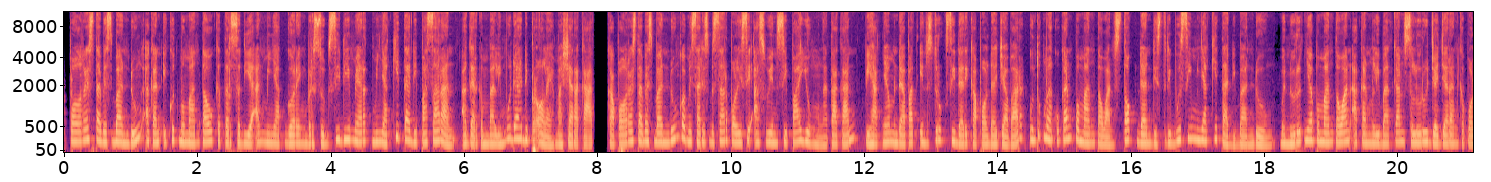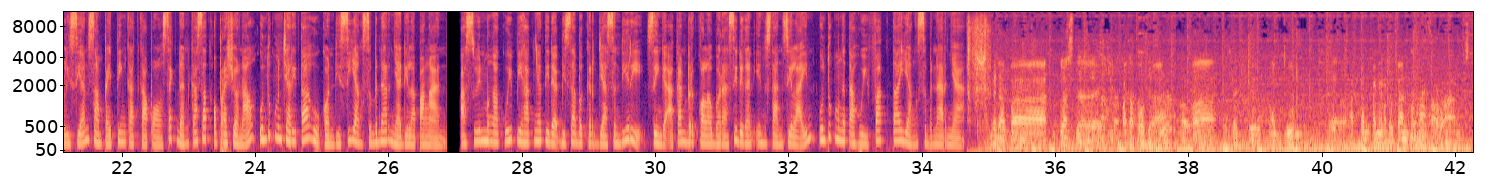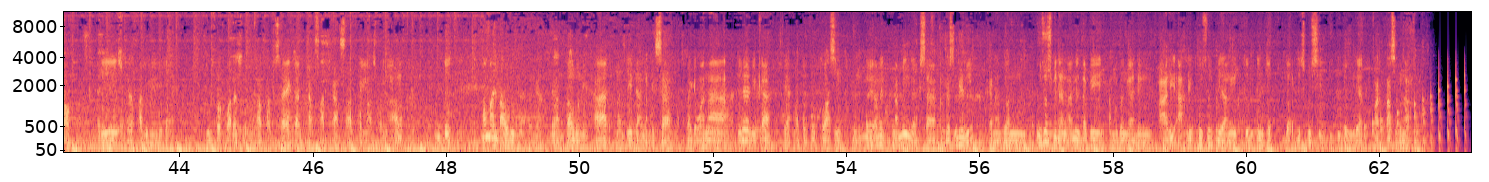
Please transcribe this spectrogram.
Polres Tabes Bandung akan ikut memantau ketersediaan minyak goreng bersubsidi merek minyak kita di pasaran agar kembali mudah diperoleh masyarakat. Kapolres Tabes Bandung Komisaris Besar Polisi Aswin Sipayung mengatakan pihaknya mendapat instruksi dari Kapolda Jabar untuk melakukan pemantauan stok dan distribusi minyak kita di Bandung. Menurutnya pemantauan akan melibatkan seluruh jajaran kepolisian sampai tingkat Kapolsek dan Kasat Operasional untuk mencari tahu kondisi yang sebenarnya di lapangan. Aswin mengakui pihaknya tidak bisa bekerja sendiri sehingga akan berkolaborasi dengan instansi lain untuk mengetahui fakta yang sebenarnya kami dapat tugas dari Pak Kapolda bahwa sektor Bandung eh, akan kami lakukan pemantauan stok. Jadi sudah kami info kepada seluruh Kapolsek dan kasar-kasar operasional untuk memantau juga, ya, memantau melihat nanti dan bisa bagaimana dinamika ya atau fluktuasi. Jadi kami kami nggak bisa kerja sendiri karena bukan khusus bidang kami, tapi kami menggandeng ahli-ahli khusus bidang itu untuk berdiskusi untuk melihat fakta sebenarnya.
